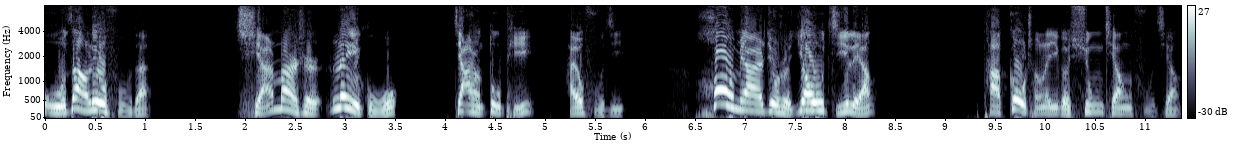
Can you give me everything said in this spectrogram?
五脏六腑的，前面是肋骨，加上肚皮，还有腹肌，后面就是腰脊梁。它构成了一个胸腔、腹腔，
